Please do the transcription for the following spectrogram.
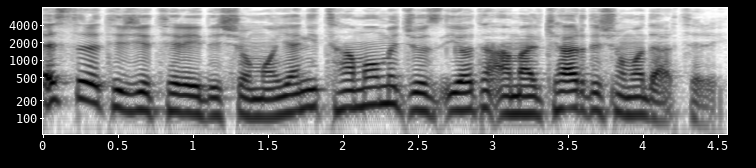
استراتژی ترید شما یعنی تمام جزئیات عملکرد شما در ترید.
